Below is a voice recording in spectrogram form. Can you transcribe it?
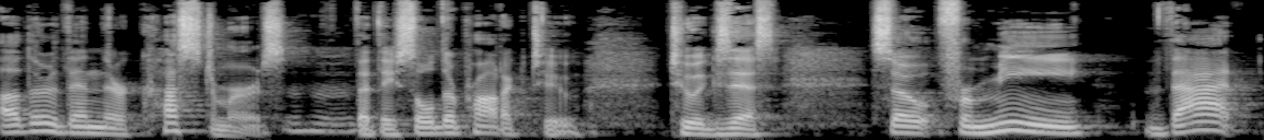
other than their customers mm-hmm. that they sold their product to to exist. So for me, that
